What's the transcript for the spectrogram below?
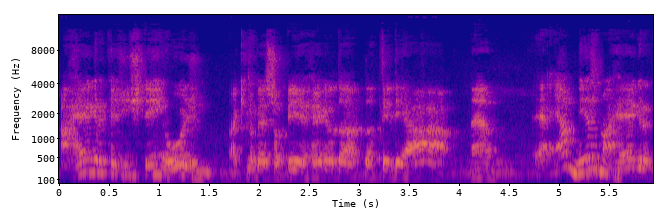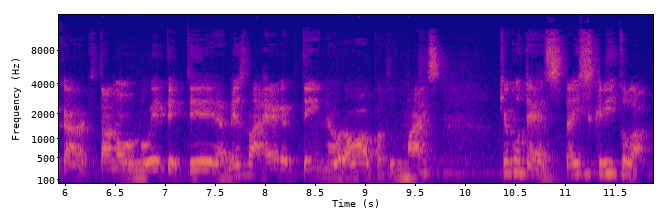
A regra que a gente tem hoje, aqui no BSOP, a regra da, da TDA, né? É é a mesma regra, cara, que está no, no EPT, é a mesma regra que tem na Europa tudo mais. Que acontece? Está escrito lá.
